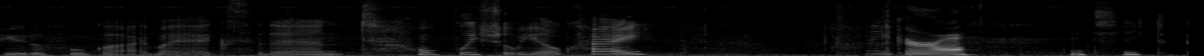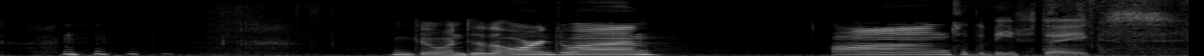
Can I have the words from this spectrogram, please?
beautiful guy by accident. Hopefully she'll be okay. Hey, girl. Go into the orange one. On to the beefsteaks.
